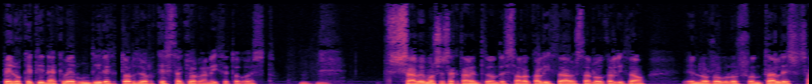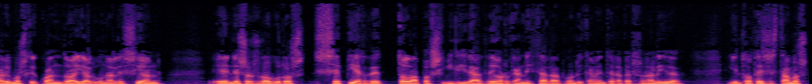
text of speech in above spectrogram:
pero que tiene que haber un director de orquesta que organice todo esto. Sabemos exactamente dónde está localizado, está localizado en los lóbulos frontales, sabemos que cuando hay alguna lesión en esos lóbulos se pierde toda posibilidad de organizar armónicamente la personalidad y entonces estamos,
